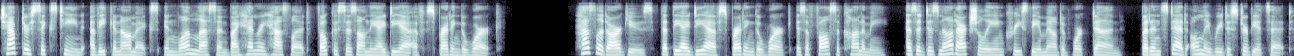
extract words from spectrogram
Chapter 16 of Economics in One Lesson by Henry Hazlitt focuses on the idea of spreading the work. Hazlitt argues that the idea of spreading the work is a false economy, as it does not actually increase the amount of work done, but instead only redistributes it.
